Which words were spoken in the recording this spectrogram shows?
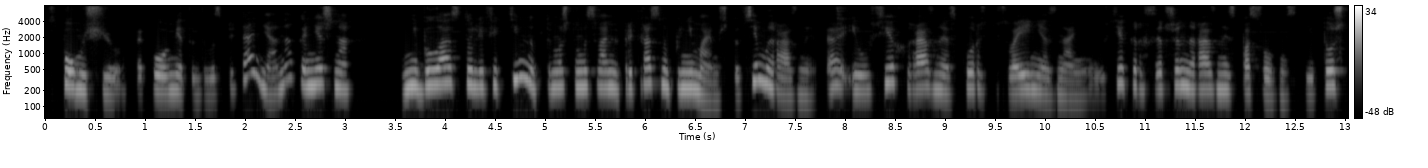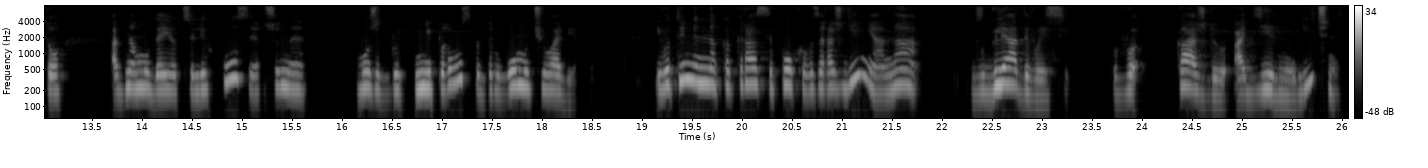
с помощью такого метода воспитания, она, конечно, не была столь эффективна, потому что мы с вами прекрасно понимаем, что все мы разные, да, и у всех разная скорость усвоения знаний, у всех совершенно разные способности. И то, что одному дается легко, совершенно может быть непросто другому человеку. И вот именно как раз эпоха Возрождения, она, взглядываясь в каждую отдельную личность,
